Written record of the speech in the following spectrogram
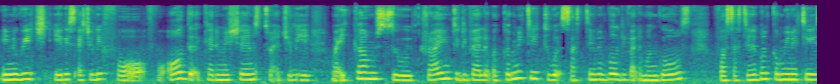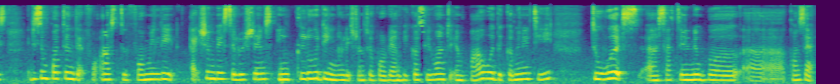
in which it is actually for, for all the academicians to actually, when it comes to trying to develop a community towards sustainable development goals for sustainable communities, it is important that for us to formulate action-based solutions, including knowledge transfer program, because we want to empower the community towards a sustainable uh, concept.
